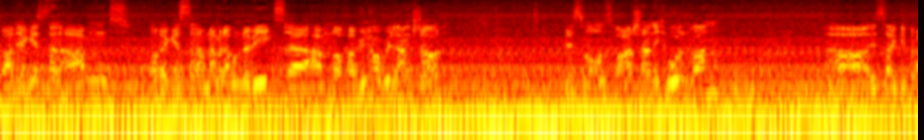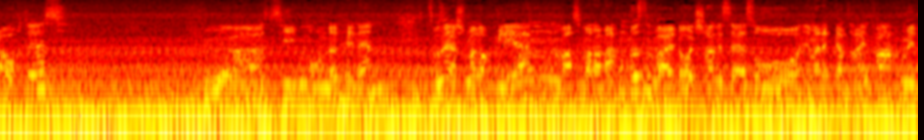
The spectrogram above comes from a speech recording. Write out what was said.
Waren ja gestern Abend oder gestern am Nachmittag unterwegs, äh, haben noch ein Hühnermobil angeschaut, das wir uns wahrscheinlich holen werden. Äh, ist halt gebrauchtes. für 700 Hennen. Jetzt muss ich erst mal noch klären, was wir da machen müssen, weil Deutschland ist ja so immer nicht ganz einfach mit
